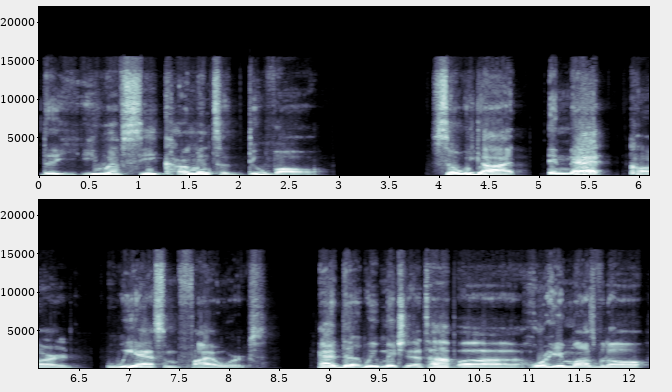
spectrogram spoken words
the UFC coming to Duval. So we got in that card, we had some fireworks. Had the we mentioned at the top, uh Jorge Masvidal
